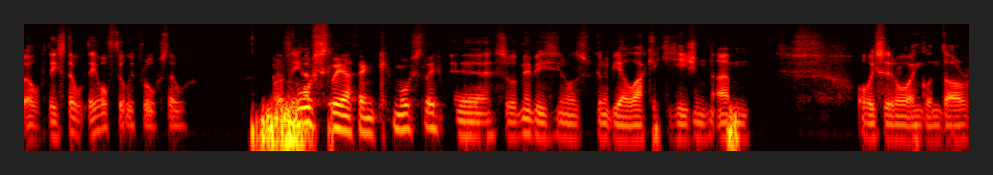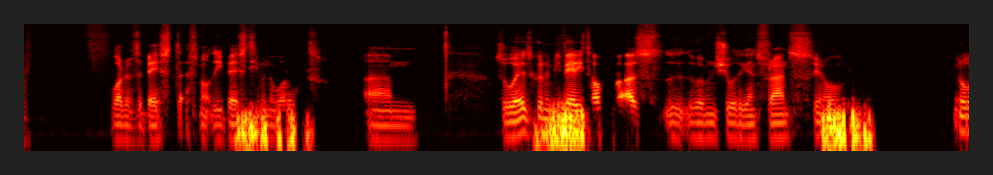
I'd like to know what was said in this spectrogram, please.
well. They still they all fully pro still. Mostly, I think. Mostly. Yeah. So maybe you know there's going to be a lack of cohesion. Um, obviously, you know, England are one of the best, if not the best team in the world. Um, so it's going to be very tough. But as the, the women showed against France, you know, you know,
